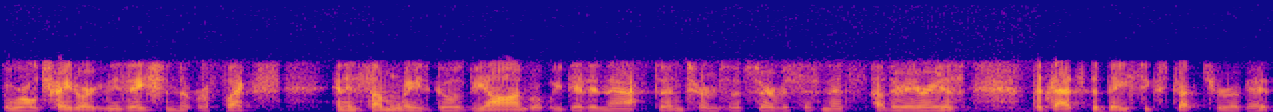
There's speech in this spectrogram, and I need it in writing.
the World Trade Organization, that reflects and in some ways goes beyond what we did in NAFTA in terms of services and other areas. But that's the basic structure of it.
